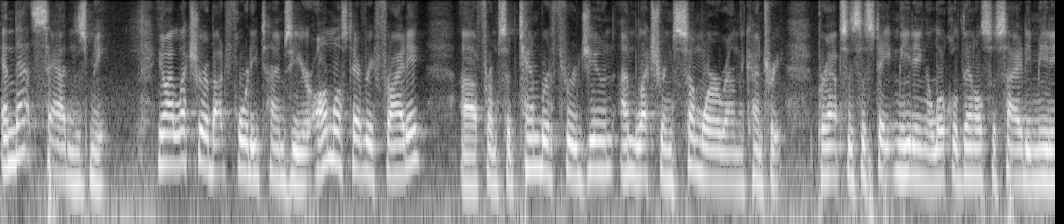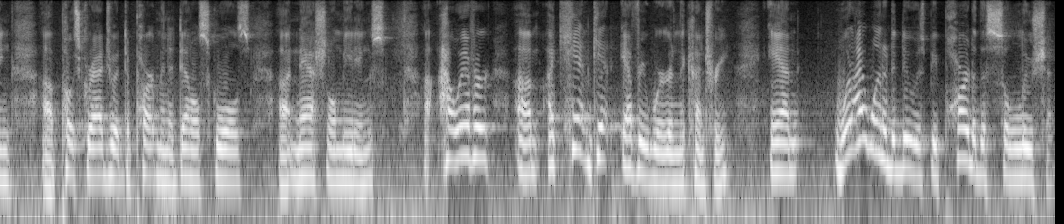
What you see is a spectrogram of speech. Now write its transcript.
And that saddens me. You know, I lecture about 40 times a year. Almost every Friday, uh, from September through June, I'm lecturing somewhere around the country. Perhaps it's a state meeting, a local dental society meeting, a postgraduate department at dental schools, uh, national meetings. Uh, however, um, I can't get everywhere in the country, and what I wanted to do is be part of the solution.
